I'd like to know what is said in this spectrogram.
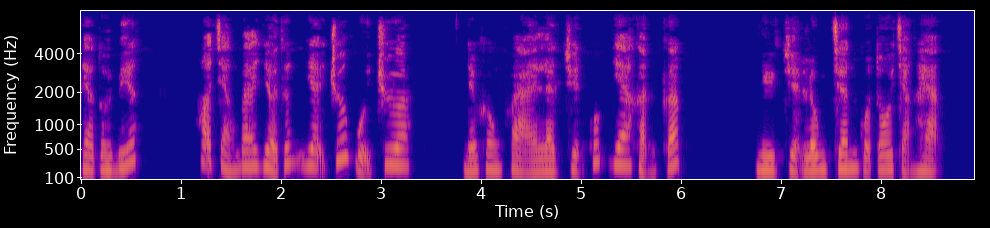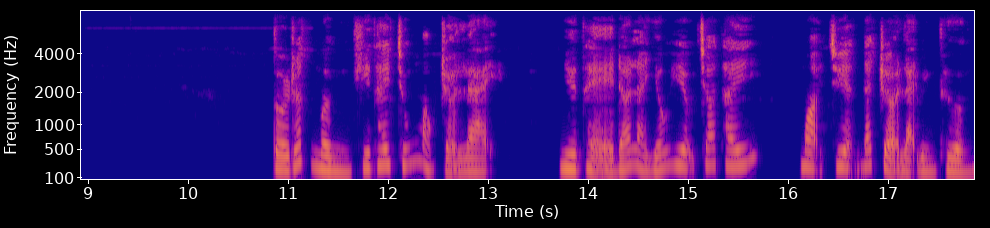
Theo tôi biết, họ chẳng bao giờ thức dậy trước buổi trưa nếu không phải là chuyện quốc gia khẩn cấp, như chuyện lông chân của tôi chẳng hạn. Tôi rất mừng khi thấy chúng mọc trở lại, như thể đó là dấu hiệu cho thấy mọi chuyện đã trở lại bình thường.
